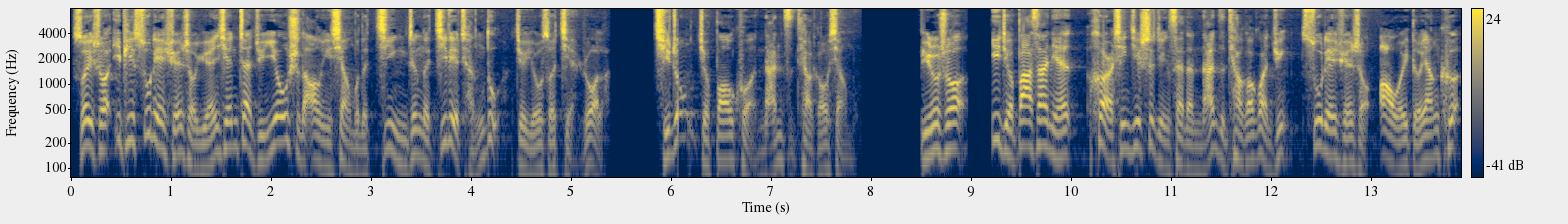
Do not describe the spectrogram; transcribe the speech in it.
所以说一批苏联选手原先占据优势的奥运项目的竞争的激烈程度就有所减弱了，其中就包括男子跳高项目。比如说，一九八三年赫尔辛基世锦赛的男子跳高冠军苏联选手奥维德扬科，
